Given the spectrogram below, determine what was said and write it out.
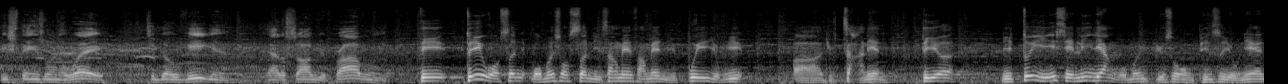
these things went away. To go vegan, that'll solve your problem. 第一，对于我生我们说生理上面方面，你不容易啊、呃、有杂念。第二，你对于一些力量，我们比如说我们平时有练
